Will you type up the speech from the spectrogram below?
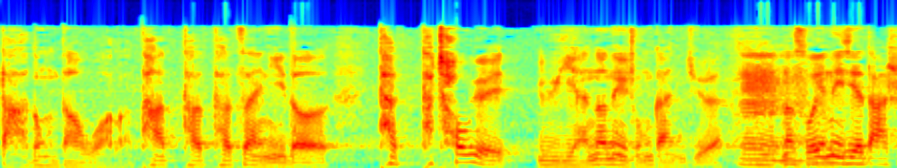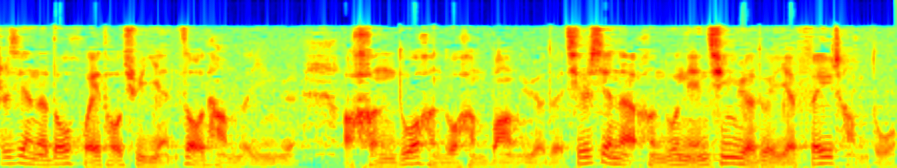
打动到我了，他他他在你的。他他超越语言的那种感觉，嗯，那所以那些大师现在都回头去演奏他们的音乐啊，很多很多很棒的乐队。其实现在很多年轻乐队也非常多。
